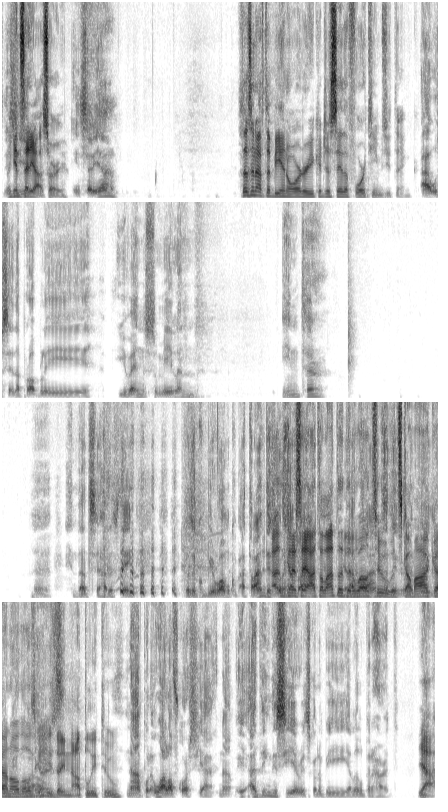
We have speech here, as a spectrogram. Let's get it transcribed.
This like in year? Serie A, sorry. In Serie A, Doesn't have to be in order. You could just say the four teams you think. I would say that probably Juventus, Milan, Inter. Uh, and that's the hardest thing because it could be Roma. could- Atalanta. I was gonna gonna say a- Atalanta did Yeah, well Atalanta too with is Scamacca and all those be guys. He's a Napoli too. Napoli. Well, of course, yeah. No, I- I think this year it's going to be a little bit hard. Yeah,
